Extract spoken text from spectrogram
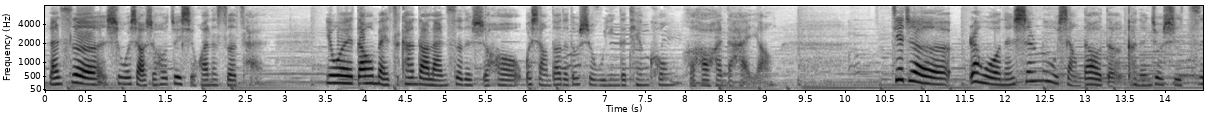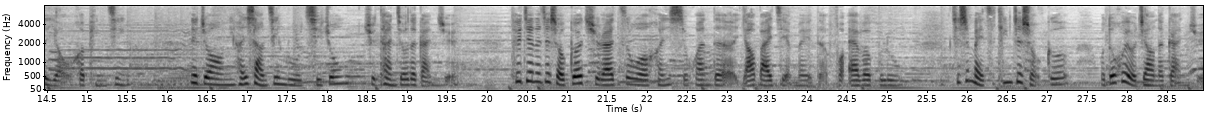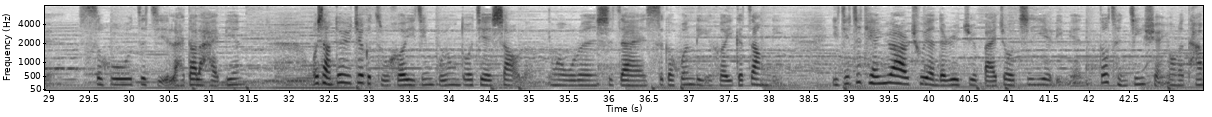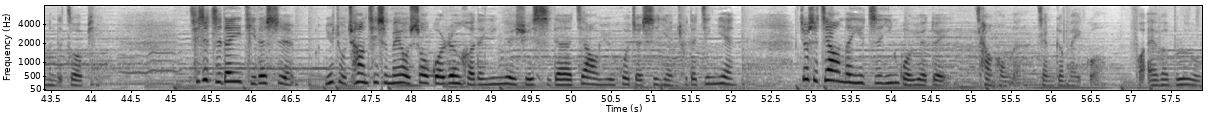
蓝色是我小时候最喜欢的色彩，因为当我每次看到蓝色的时候，我想到的都是无垠的天空和浩瀚的海洋。接着，让我能深入想到的，可能就是自由和平静，那种你很想进入其中去探究的感觉。推荐的这首歌曲来自我很喜欢的摇摆姐妹的《Forever Blue》。其实每次听这首歌，我都会有这样的感觉，似乎自己来到了海边。我想，对于这个组合已经不用多介绍了，因为无论是在《四个婚礼》和一个葬礼，以及织田裕二出演的日剧《白昼之夜》里面，都曾经选用了他们的作品。其实值得一提的是，女主唱其实没有受过任何的音乐学习的教育或者是演出的经验，就是这样的一支英国乐队唱红了整个美国，《Forever Blue》。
